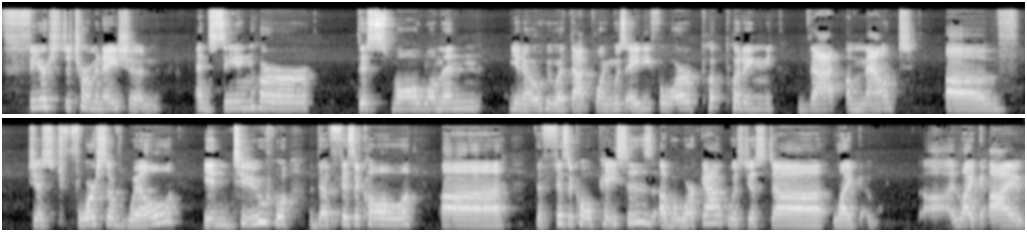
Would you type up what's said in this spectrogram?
fierce determination and seeing her this small woman, you know, who at that point was 84, put, putting that amount of just force of will into the physical uh, the physical paces of a workout was just uh, like uh, like I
